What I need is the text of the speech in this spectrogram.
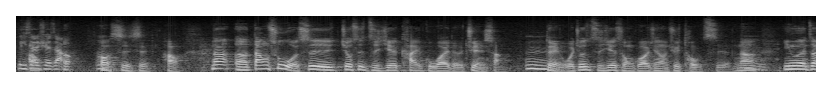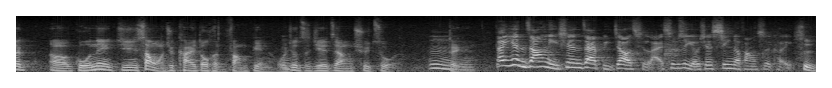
理财学长哦，哦，是是好，那呃，当初我是就是直接开国外的券商，嗯，对我就是直接从国外券商去投资。那因为在呃国内其实上网去开都很方便了，我就直接这样去做了。嗯，对。那燕章，你现在比较起来，是不是有些新的方式可以？是，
